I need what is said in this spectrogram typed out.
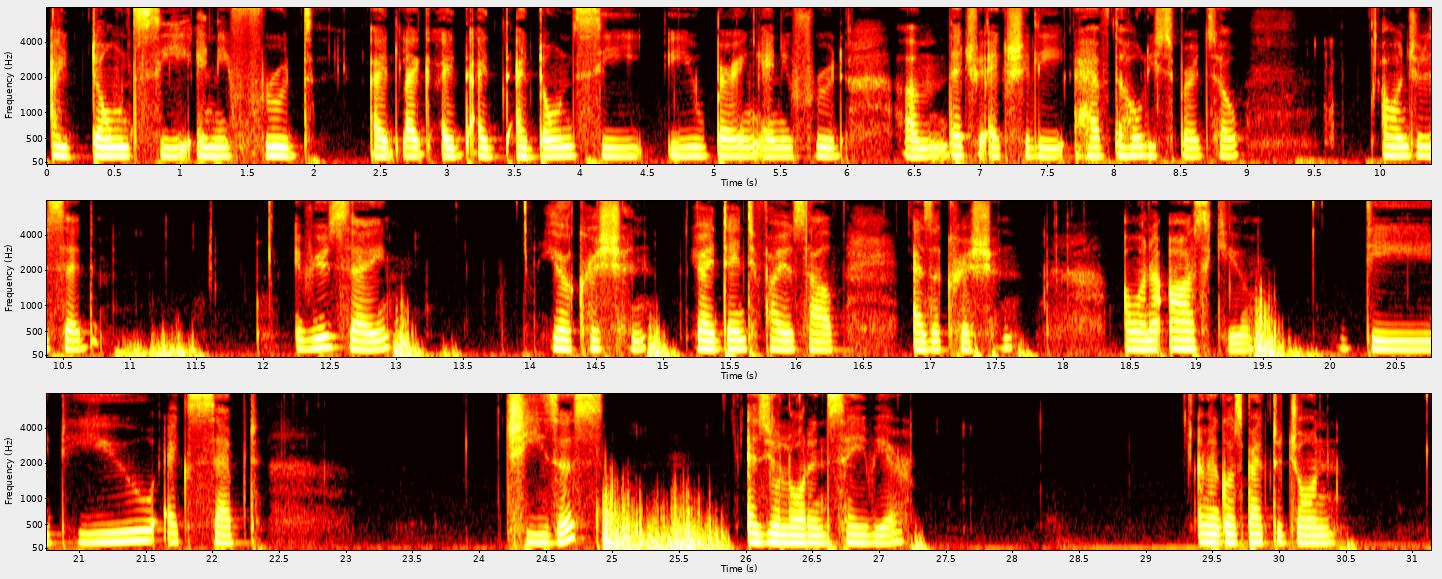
I don't see any fruit. I like I I, I don't see you bearing any fruit um that you actually have the Holy Spirit. So I want you to say if you say you're a Christian, you identify yourself as a Christian, I want to ask you did you accept Jesus as your Lord and Savior? And that goes back to John.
